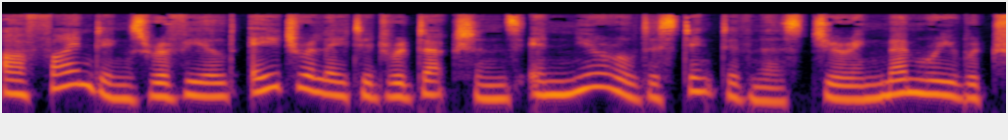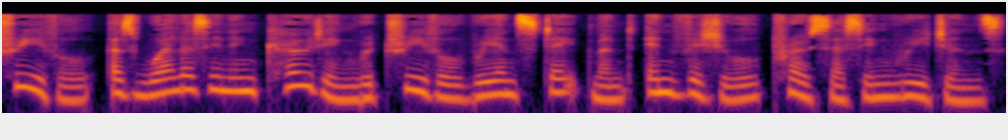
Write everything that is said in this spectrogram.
Our findings revealed age related reductions in neural distinctiveness during memory retrieval as well as in encoding retrieval reinstatement in visual processing regions.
